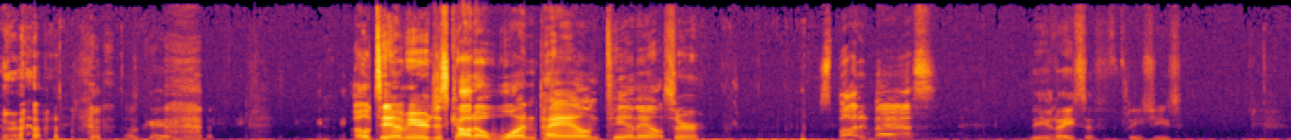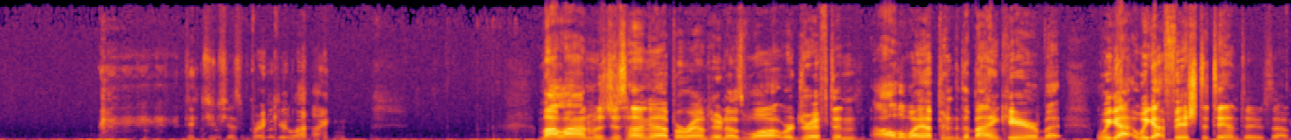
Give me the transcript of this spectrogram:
there? okay. Old Tim here just caught a one pound, 10 ouncer spotted bass. The evasive species. Did you just break your line? My line was just hung up around who knows what. We're drifting all the way up into the bank here, but we got we got fish to tend to, so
